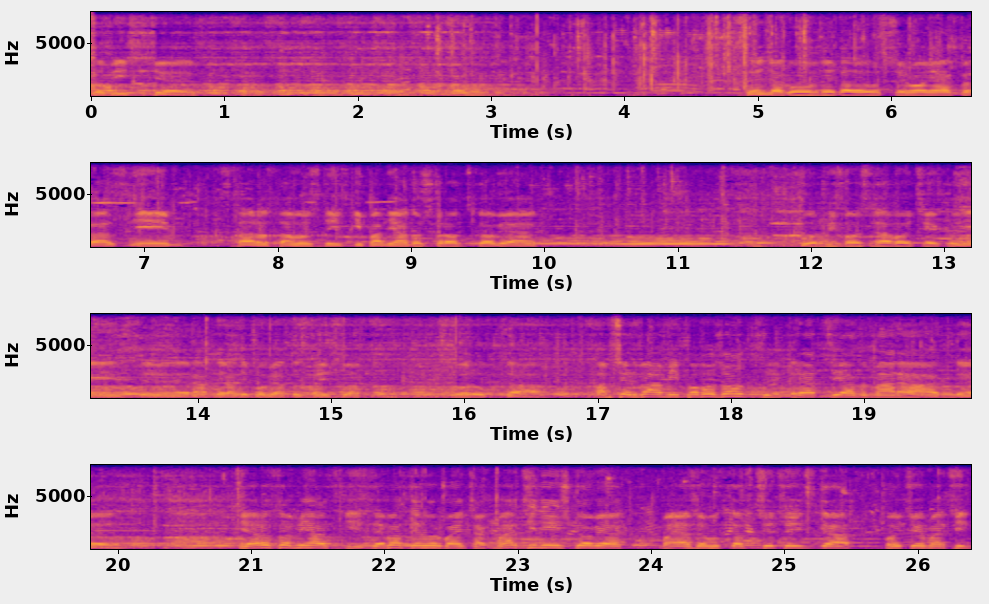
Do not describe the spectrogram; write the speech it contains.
Osobiście. Sędzia główny Tadeusz Szymoniak wraz z nim starosta wolsztyński pan Janusz Frąckowiak. Burmistrz Wolsztyna Wojciech Lis, e, radny Rady Powiatu Stanisław Skorupka. A przed wami powożący Gracjan Marak, e, Jarosław Michalski, Sebastian Urbańczak, Marcin Jeńszkowiak, Maja Żewuska Skrzyczyńska, Wojciech Marcin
